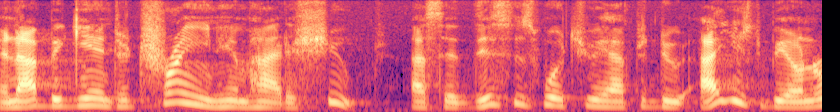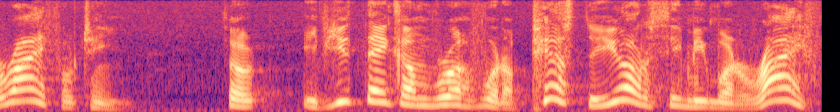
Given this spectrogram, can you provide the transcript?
And I began to train him how to shoot. I said, This is what you have to do. I used to be on the rifle team. So if you think I'm rough with a pistol, you ought to see me with a rifle.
